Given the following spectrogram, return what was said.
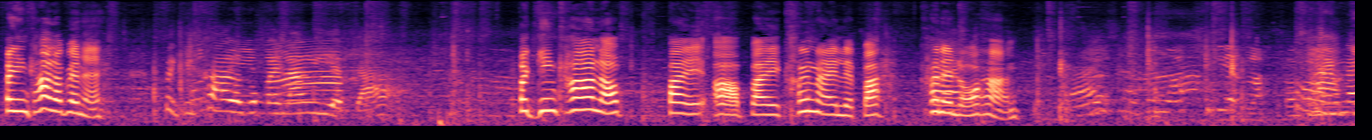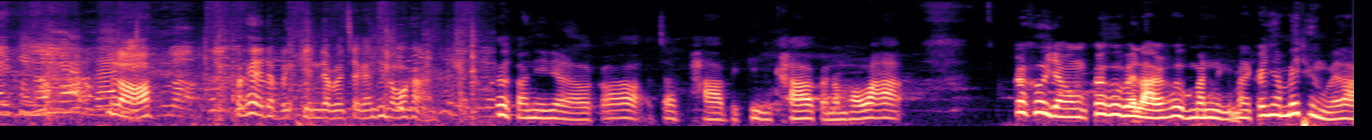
ไปกินข้าวแล้วไปไหน ไปกินข้าวแล้วก็ไปนั่งเหยียดจ้าไปกินข้าวแล้วไปเอ่อไปข้างในเลยปะข้างในโรงอาหารนั่งกินข้าวได้เหรอโอเคเดี๋ยวไปกินเดี๋ยวไปเจอกันที่โรงอาหารคือตอนนี้เดี๋ยวเราก็จะพาไปกินข้าวกันนะเพราะว่า ก็คือยังก็คือเวลาคือมันมันก็ยังไม่ถึงเวลา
